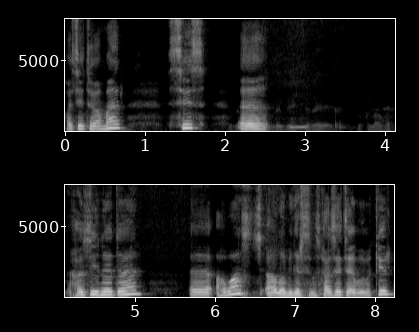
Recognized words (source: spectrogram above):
Hazreti Ömer siz e, hazineden e, avans alabilirsiniz. Hazreti Ebu Bekir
